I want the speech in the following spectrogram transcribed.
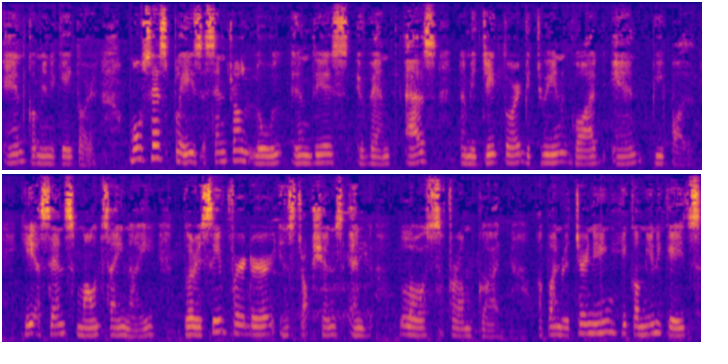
and communicator. Moses plays a central role in this event as the mediator between God and people. He ascends Mount Sinai to receive further instructions and laws from God. Upon returning, he communicates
